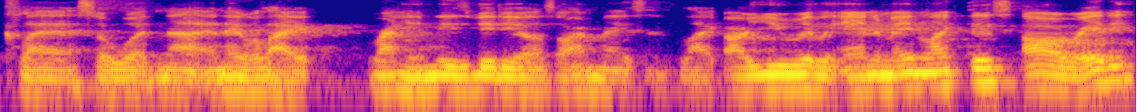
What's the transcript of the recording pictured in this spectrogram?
class or whatnot, and they were like, Raheim, these videos are amazing. Like, are you really animating like this already?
